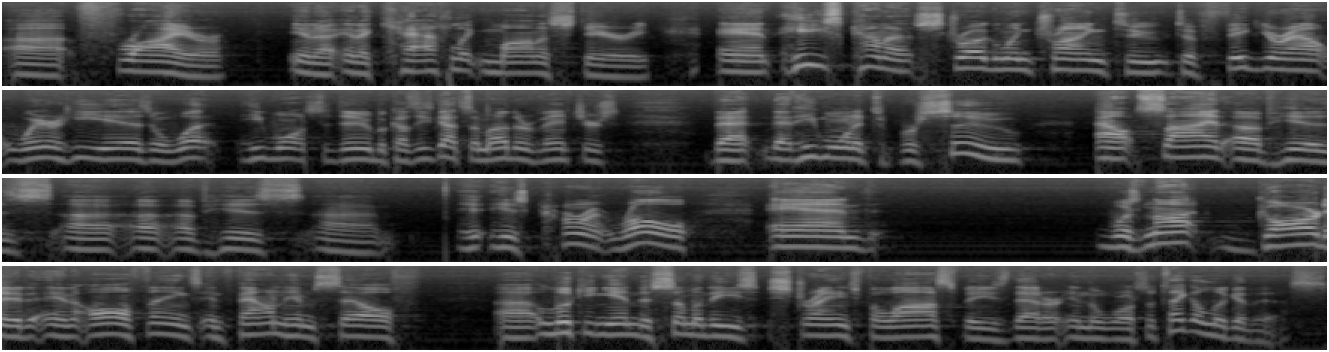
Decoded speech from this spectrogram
uh, friar in a, in a Catholic monastery. And he's kind of struggling, trying to, to figure out where he is and what he wants to do because he's got some other ventures that, that he wanted to pursue outside of his, uh, uh of his, uh, his current role and was not guarded in all things and found himself uh, looking into some of these strange philosophies that are in the world. So take a look at this.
